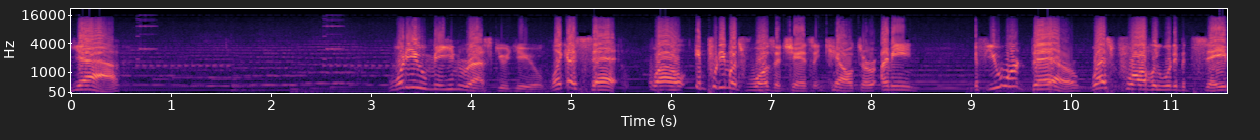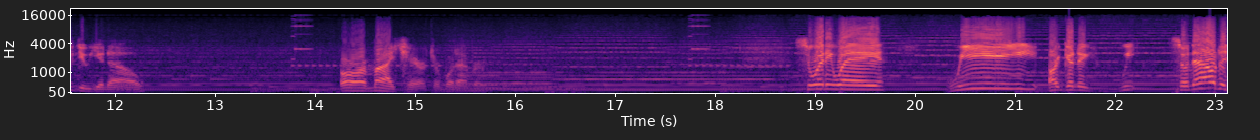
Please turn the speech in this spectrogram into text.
Yeah. What do you mean rescued you? Like I said, well, it pretty much was a chance encounter. I mean, if you weren't there, Wes probably would have been saved you, you know. Or my character, whatever. So anyway, we are gonna... we. So now the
